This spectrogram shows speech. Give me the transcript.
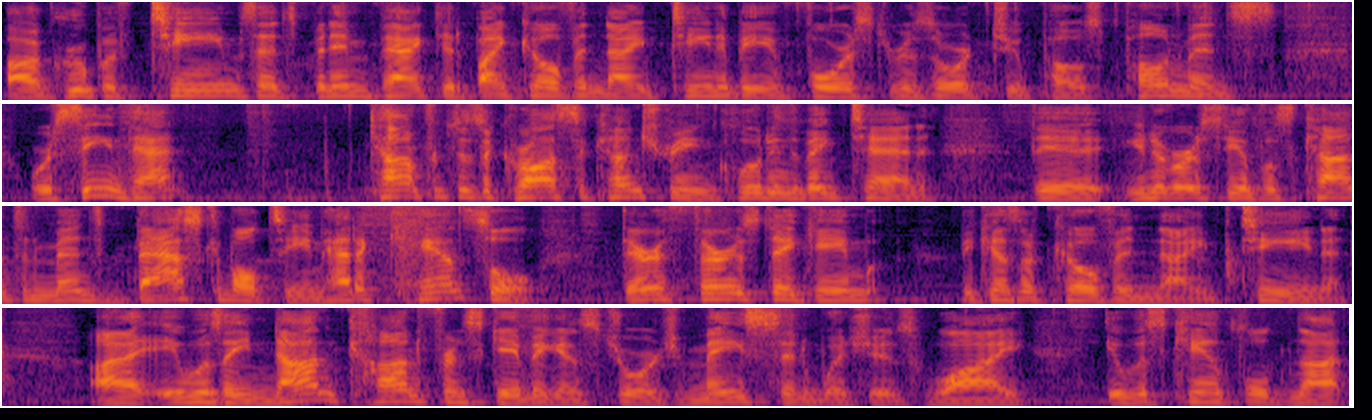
uh, group of teams that's been impacted by COVID 19 and being forced to resort to postponements. We're seeing that. Conferences across the country, including the Big Ten, the University of Wisconsin men's basketball team had to cancel their Thursday game because of COVID 19. Uh, it was a non conference game against George Mason, which is why it was canceled, not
